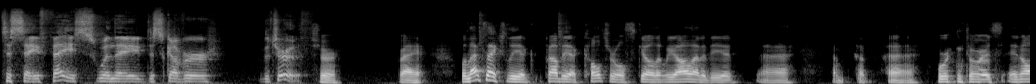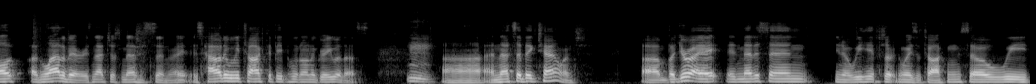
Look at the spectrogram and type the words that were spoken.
to save face when they discover the truth. Sure. Right. Well, that's actually a, probably a cultural skill that we all ought to be uh, uh, uh, working towards in all in a lot of areas, not just medicine. Right? Is how do we talk to people who don't agree with us? Mm. and that's a big challenge. Um, but you're right. In medicine, you know, we have certain ways of talking, so we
